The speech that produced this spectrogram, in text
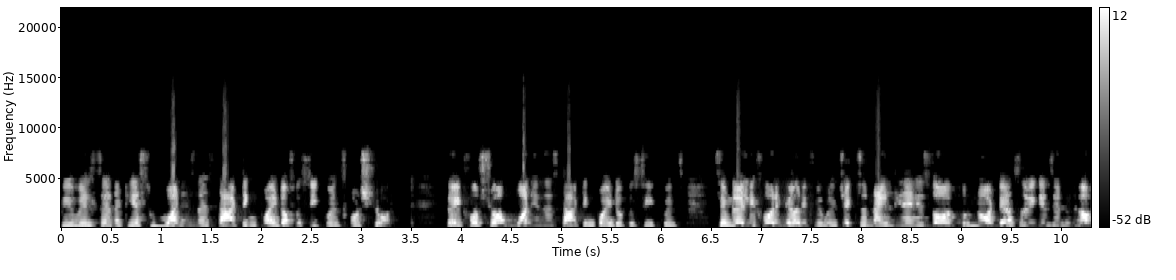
we will say that yes 1 is the starting point of a sequence for sure right? For sure one is the starting point of a sequence. Similarly for here if you will check so 99 is not there so we can say uh,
